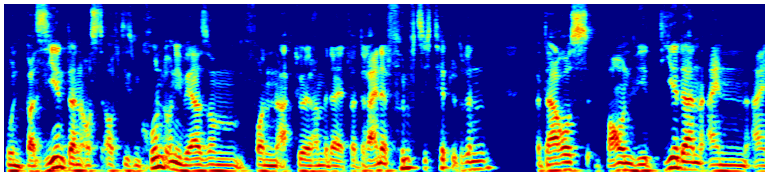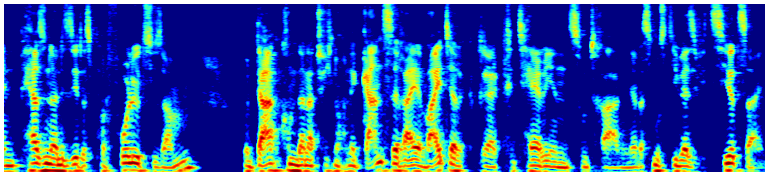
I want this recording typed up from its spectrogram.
Und basierend dann aus, auf diesem Grunduniversum von aktuell haben wir da etwa 350 Titel drin. Daraus bauen wir dir dann ein, ein personalisiertes Portfolio zusammen. Und da kommen dann natürlich noch eine ganze Reihe weiterer Kriterien zum Tragen. Ja, das muss diversifiziert sein.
